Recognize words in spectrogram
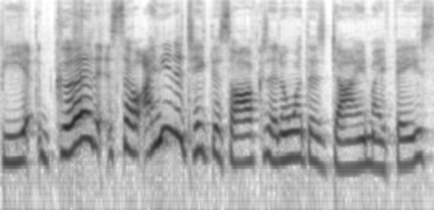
be good. So I need to take this off because I don't want this dye in my face.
